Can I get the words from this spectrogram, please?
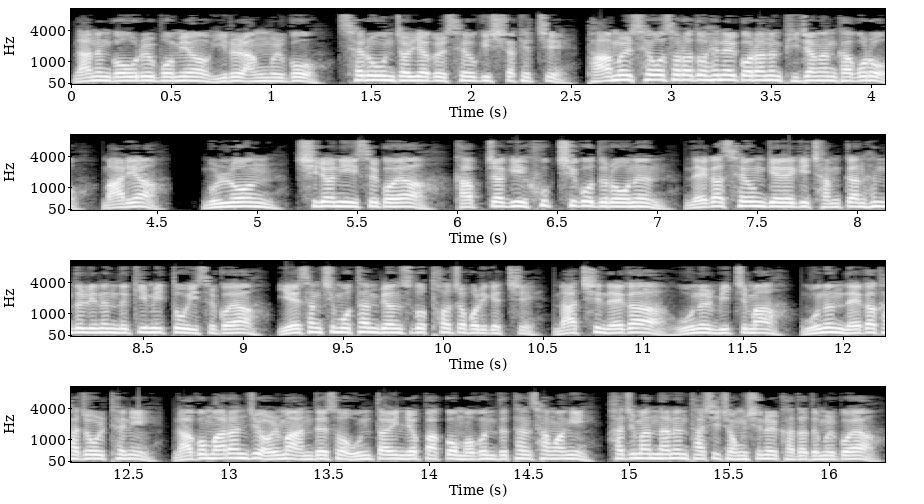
나는 거울을 보며 이를 악물고 새로운 전략을 세우기 시작했지. 밤을 새워서라도 해낼 거라는 비장한 각오로 말이야. 물론 시련이 있을 거야. 갑자기 훅 치고 들어오는 내가 세운 계획이 잠깐 흔들리는 느낌이 또 있을 거야. 예상치 못한 변수도 터져버리겠지. 마치 내가 운을 믿지 마. 운은 내가 가져올 테니. 라고 말한 지 얼마 안 돼서 운 따윈 엿바꿔 먹은 듯한 상황이. 하지만 나는 다시 정신을 가다듬을 거야.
